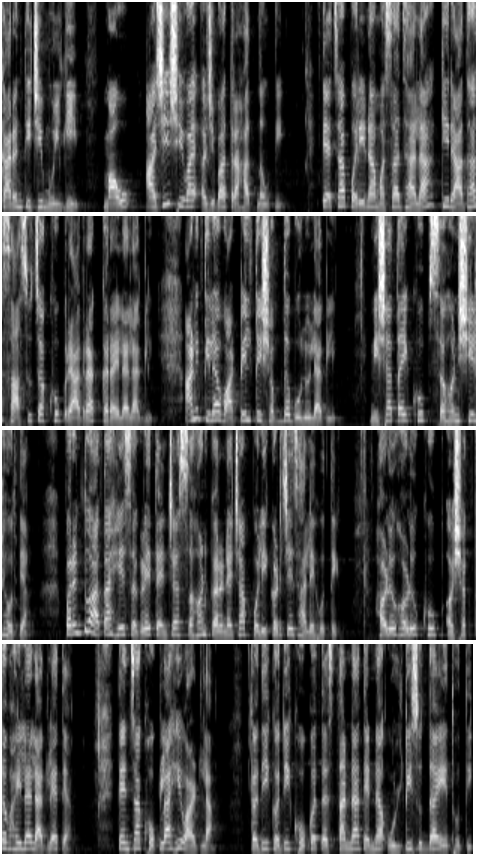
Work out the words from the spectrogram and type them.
कारण तिची मुलगी माऊ आजीशिवाय अजिबात राहत नव्हती. त्याचा परिणाम असा झाला की राधा सासूचा खूप रागराग करायला लागली आणि तिला वाटेल ते शब्द बोलू लागली. निशाताई खूप सहनशील होत्या. परंतु आता हे सगळे त्यांच्या सहन करण्याच्या पलीकडचे झाले होते. हळूहळू खूप अशक्त व्हायला लागल्या त्या. त्यांचा खोकलाही वाढला. कधी कधी खोकत असताना त्यांना उलटीसुद्धा येत होती.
